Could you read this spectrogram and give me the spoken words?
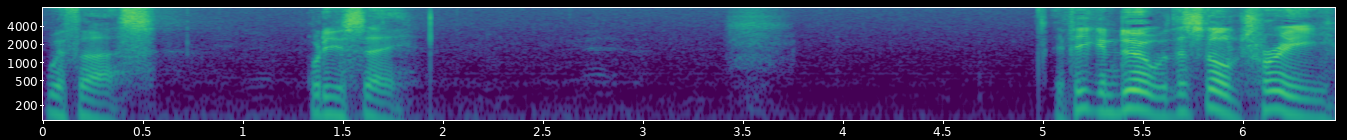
with us. What do you say? If he can do it with this little tree,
